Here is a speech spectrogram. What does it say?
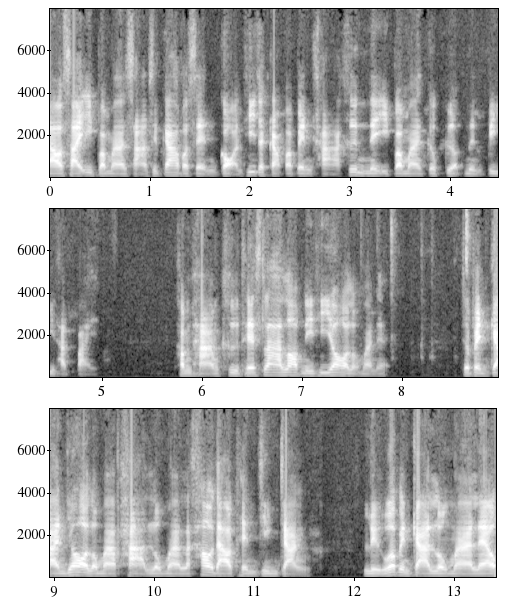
ดาวไซด์อีกประมาณ 39%ก่อนที่จะกลับมาเป็นขาขึ้นในอีกประมาณเกือบเกือบหนึ่งปีถัดไปคำถามคือเทสลารอบนี้ที่ย่อลงมาเนี่ย จะเป็นการย่อลงมาผ่านลงมาแล้วเข้าดาวเทนจริงจัง หรือว่าเป็นการลงมาแล้ว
